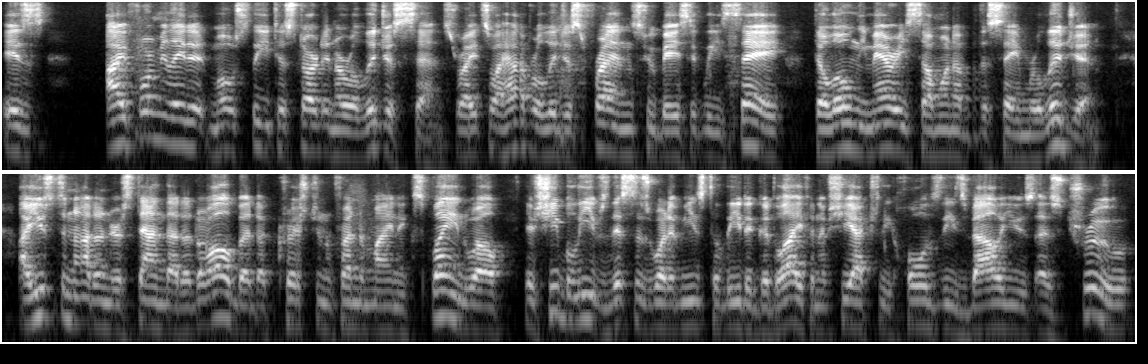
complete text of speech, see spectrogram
is I formulate it mostly to start in a religious sense, right? So I have religious friends who basically say they'll only marry someone of the same religion. I used to not understand that at all, but a Christian friend of mine explained, well, if she believes this is what it means to lead a good life, and if she actually holds these values as true,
